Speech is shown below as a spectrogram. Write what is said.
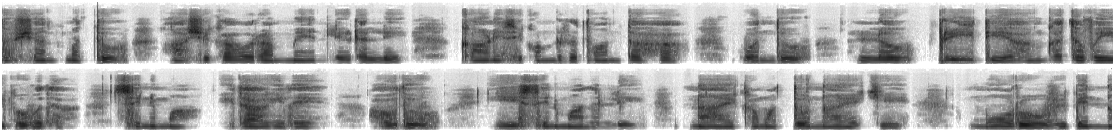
ದುಷ್ಯಂತ್ ಮತ್ತು ಆಶಿಕಾ ಅವರ ಮೇನ್ ಲೀಡ್ ಅಲ್ಲಿ ಕಾಣಿಸಿಕೊಂಡಿರುವಂತಹ ಒಂದು ಲವ್ ಪ್ರೀತಿಯ ಗತವೈಭವದ ಸಿನಿಮಾ ಇದಾಗಿದೆ. ಹೌದು, ಈ ಸಿನಿಮಾದಲ್ಲಿ ನಾಯಕ ಮತ್ತು ನಾಯಕಿ ಮೂರು ವಿಭಿನ್ನ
